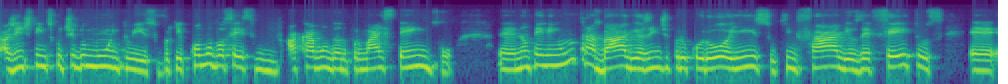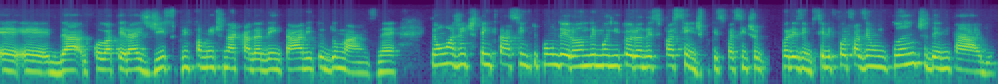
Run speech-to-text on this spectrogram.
a gente tem discutido muito isso, porque como vocês acabam dando por mais tempo, é, não tem nenhum trabalho, a gente procurou isso, que fale os efeitos é, é, é, da, colaterais disso, principalmente na arcada dentária e tudo mais, né? Então, a gente tem que estar sempre ponderando e monitorando esse paciente, porque esse paciente, por exemplo, se ele for fazer um implante dentário,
